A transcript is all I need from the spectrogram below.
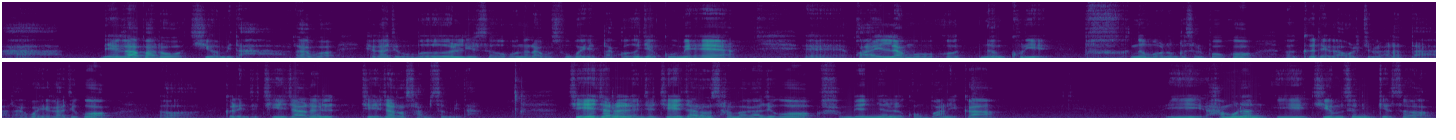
아 내가 바로 지엄이다 라고 해가지고 멀리서 오느라고 수고했다고 어제 꿈에 에, 과일나무 어, 넝쿨이 탁 넘어오는 것을 보고 어, 그대가 올 줄 알았다라고 해가지고 어, 그래 이제 제자를 제자로 삼습니다. 제자를 이제 제자로 삼아가지고 한 몇 년을 공부하니까 이 하문은 이 지엄스님께서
